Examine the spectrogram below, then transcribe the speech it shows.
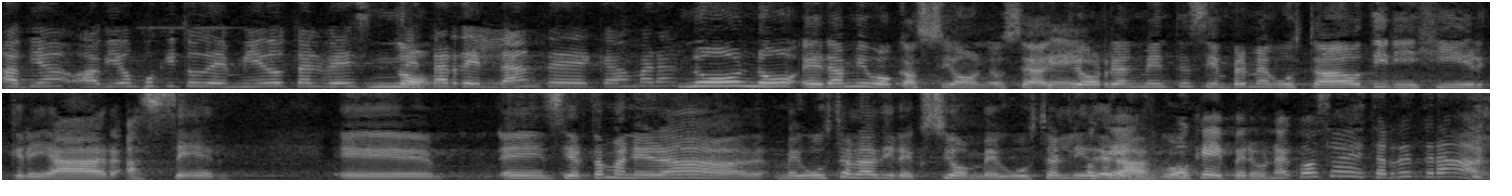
¿Había, ¿Había un poquito de miedo tal vez de No. estar delante de cámara? No, no, era mi vocación. O sea, yo realmente siempre me ha gustado dirigir, crear, hacer. Eh, en cierta manera, me gusta la dirección, me gusta el liderazgo. Ok, pero una cosa es estar detrás.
